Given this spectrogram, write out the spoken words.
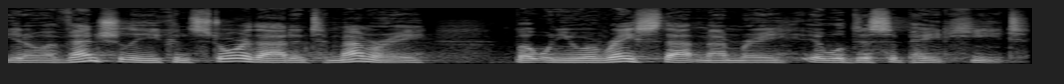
you know, eventually you can store that into memory, but when you erase that memory, it will dissipate heat.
